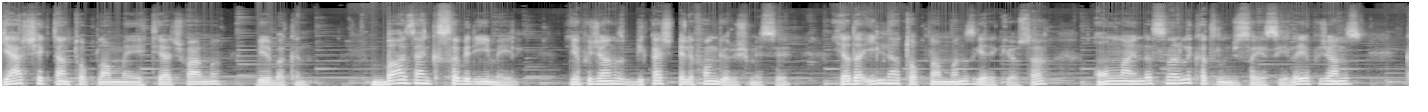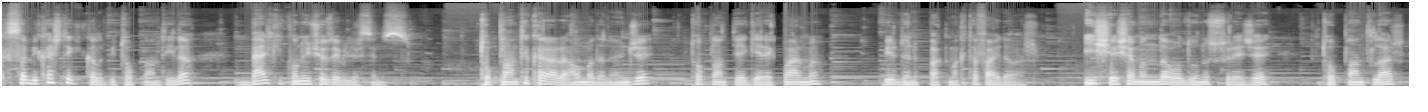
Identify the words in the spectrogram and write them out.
gerçekten toplanmaya ihtiyaç var mı? Bir bakın. Bazen kısa bir e-mail, yapacağınız birkaç telefon görüşmesi ya da illa toplanmanız gerekiyorsa online'da sınırlı katılımcı sayısıyla yapacağınız kısa birkaç dakikalık bir toplantıyla belki konuyu çözebilirsiniz. Toplantı kararı almadan önce toplantıya gerek var mı? Bir dönüp bakmakta fayda var. İş yaşamında olduğunuz sürece toplantılar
